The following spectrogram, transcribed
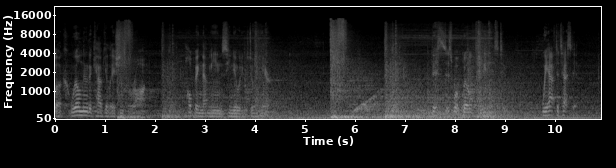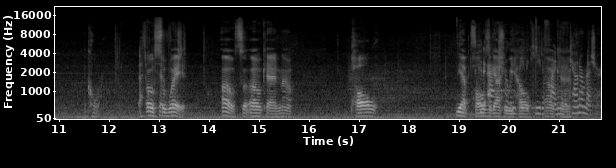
Look, Will knew the calculations were wrong. Hoping that means he knew what he was doing here. This is what Will was leading us to. We have to test it. The core. That's what oh, we said so wait. First. Oh, so oh, okay, no. Paul. Yeah, Paul's the guy who we helped. the key to finding okay. the countermeasure.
